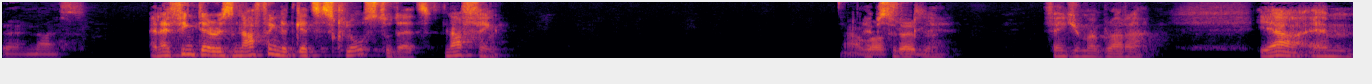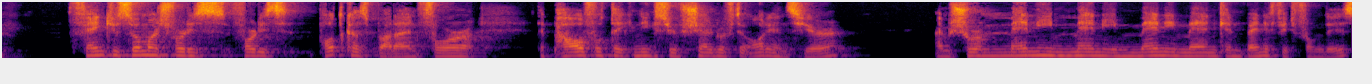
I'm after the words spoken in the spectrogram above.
Very nice. And i think there is nothing that gets as close to that. Nothing. Well absolutely. said. thank you my brother. Yeah um thank you so much for this for this podcast brother and for the powerful techniques you've shared with the audience here. I'm sure many many many men can benefit from this.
